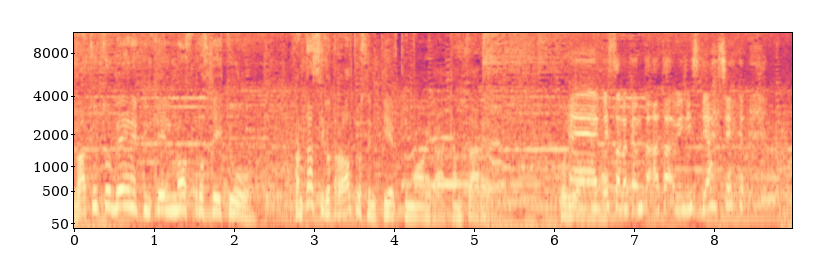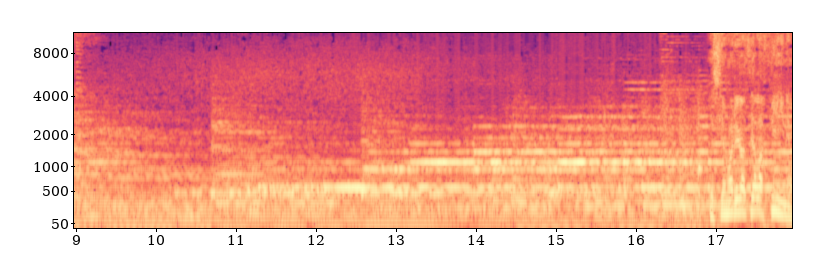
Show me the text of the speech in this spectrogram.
Va tutto bene finché il mostro sei tu. Fantastico tra l'altro sentirti Moira cantare fuori Eh, onda. questa l'ho cantata, mi dispiace. E siamo arrivati alla fine.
